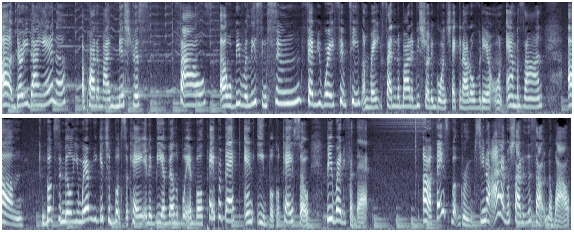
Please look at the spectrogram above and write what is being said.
Uh, Dirty Diana, a part of my mistress files, uh, will be releasing soon, February 15th. I'm very excited about it. Be sure to go and check it out over there on Amazon. Um, Books a Million, wherever you get your books, okay? It'll be available in both paperback and ebook, okay? So be ready for that uh, Facebook groups. You know, I haven't shouted this out in a while.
